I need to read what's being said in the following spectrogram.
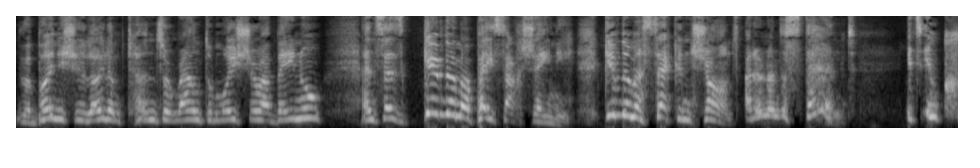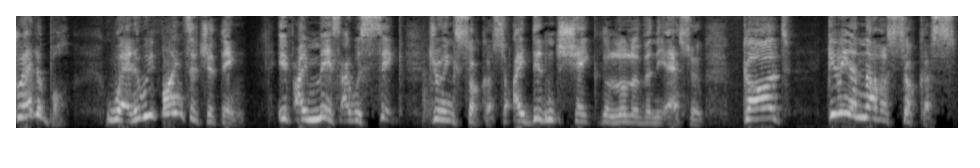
The Rabbeinu Shalom turns around to Moshe Rabbeinu and says, give them a Pesach Sheni. Give them a second chance. I don't understand. It's incredible. Where do we find such a thing? If I miss, I was sick during Sukkah, so I didn't shake the lulav and the esrog. God, give me another Sukkah.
